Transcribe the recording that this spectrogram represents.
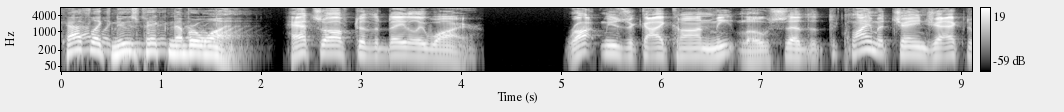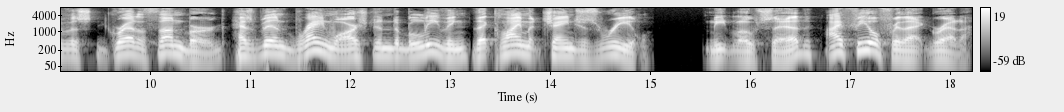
Catholic News Pick number one. Hats off to the Daily Wire. Rock music icon Meatloaf said that the climate change activist Greta Thunberg has been brainwashed into believing that climate change is real. Meatloaf said, I feel for that Greta.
